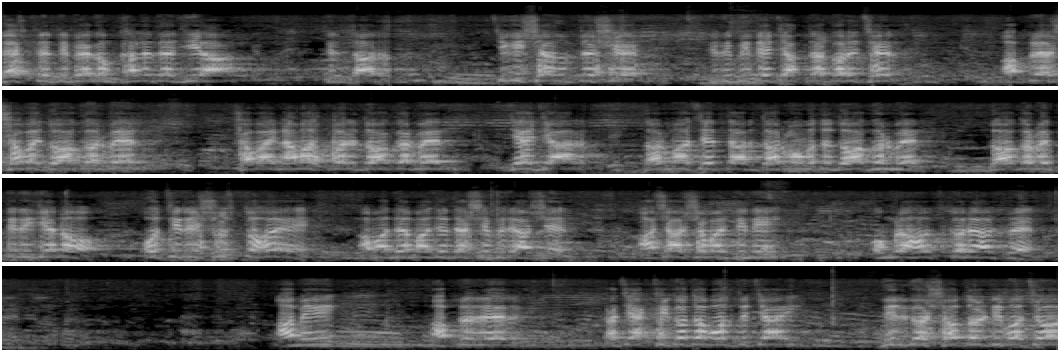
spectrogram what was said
দেশনেত্রী বেগম খালেদা জিয়া তার চিকিৎসার উদ্দেশ্যে তিনি বিদেশ যাত্রা করেছেন। আপনারা সবাই দোয়া করবেন। সবাই নামাজ পড়ে দোয়া করবেন। যে যার ধর্ম আছে তার ধর্ম মতো দোয়া করবেন। দোয়া করবেন তিনি যেন অচিরে সুস্থ হয়ে আমাদের মাঝে দেশে ফিরে আসেন। আসার সময় তিনি উমরা হজ করে আসবেন। আমি আপনাদের কাছে একটি কথা বলতে চাই। দীর্ঘ সতেরোটি বছর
